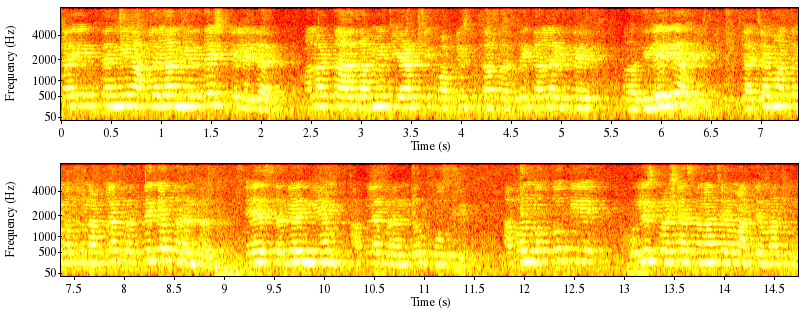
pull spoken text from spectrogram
काही त्यांनी आपल्याला निर्देश केलेले आहेत. मला वाटतं आज आम्ही जी आरची कॉपी सुद्धा प्रत्येकाला इथे दिलेली आहे. ज्याच्या माध्यमातून आपल्या प्रत्येकापर्यंत हे सगळे नियम आपल्यापर्यंत पोहोचतील. आपण बघतो की पोलीस प्रशासनाच्या माध्यमातून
